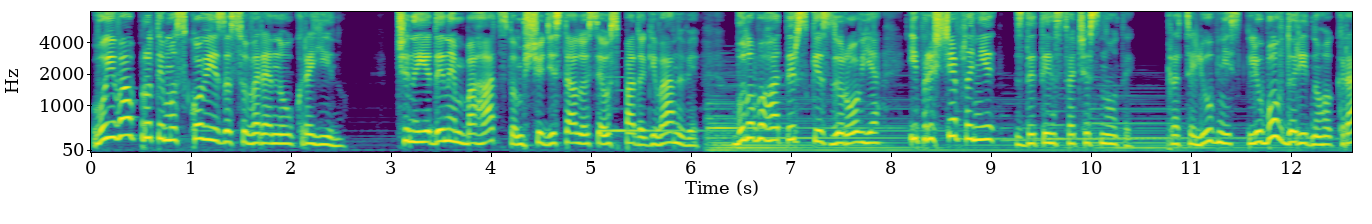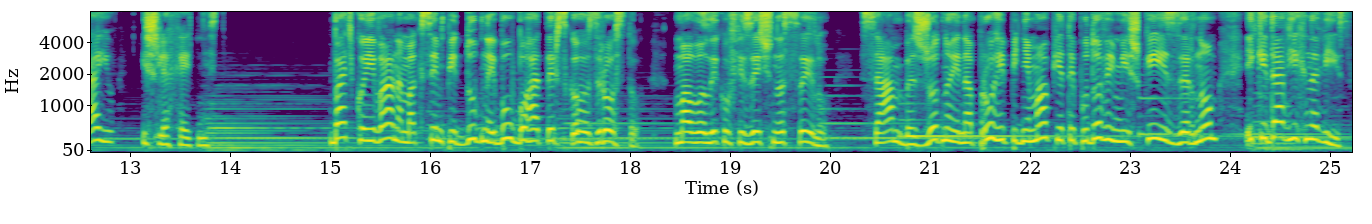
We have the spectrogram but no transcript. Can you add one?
воював проти Московії за суверенну Україну. Чи не єдиним багатством, що дісталося у спадок Іванові, було богатирське здоров'я і прищеплені з дитинства чесноти, працелюбність, любов до рідного краю і шляхетність. Батько Івана Максим Піддубний був богатирського зросту, мав велику фізичну силу. Сам без жодної напруги піднімав п'ятипудові мішки із зерном і кидав їх на віз.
